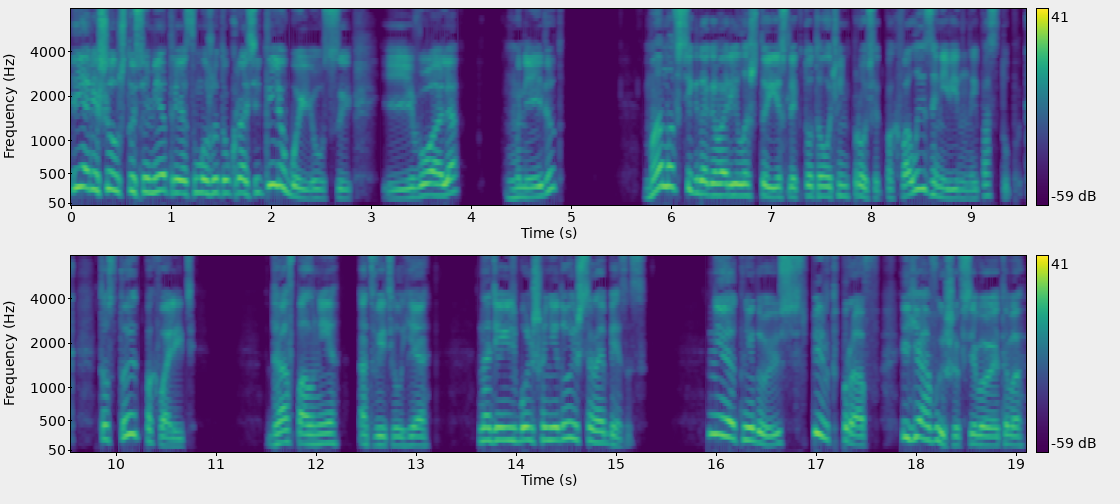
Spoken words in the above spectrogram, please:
«Я решил, что симметрия сможет украсить любые усы, и вуаля! Мне идет?» Мама всегда говорила, что если кто-то очень просит похвалы за невинный поступок, то стоит похвалить. «Да, вполне», — ответил я. «Надеюсь, больше не дуешься на Безос?» «Нет, не дуюсь, Спирт прав, я выше всего этого»,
